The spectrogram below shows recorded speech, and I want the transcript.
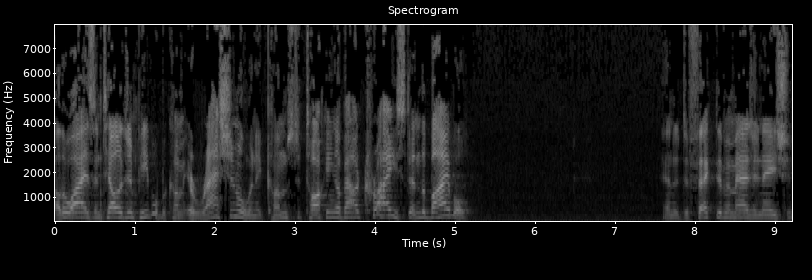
Otherwise, intelligent people become irrational when it comes to talking about Christ and the Bible. And a defective imagination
